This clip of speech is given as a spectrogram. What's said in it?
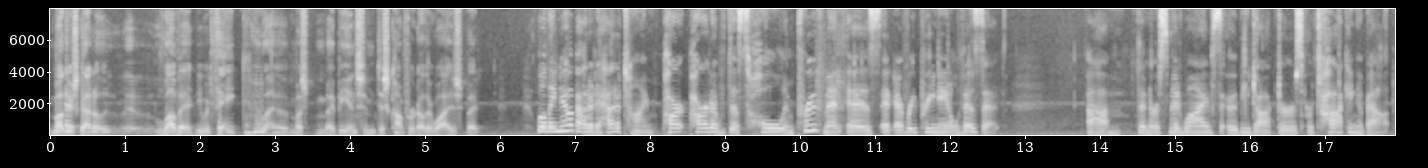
Mother's got to uh, love it, you would think. Mm-hmm. Uh, must might be in some discomfort otherwise, but. Well, they knew about it ahead of time. Part part of this whole improvement is at every prenatal visit. Um, the nurse midwives, the OB doctors are talking about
